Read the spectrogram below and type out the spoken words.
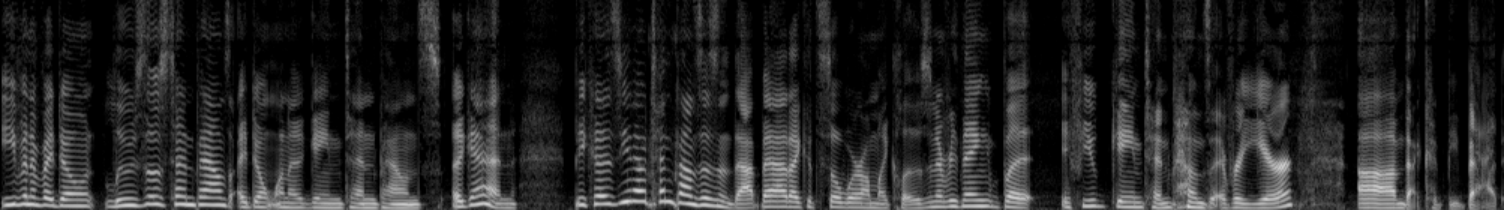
even if I don't lose those 10 pounds, I don't want to gain 10 pounds again. Because, you know, 10 pounds isn't that bad. I could still wear all my clothes and everything. But if you gain 10 pounds every year, um, that could be bad.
